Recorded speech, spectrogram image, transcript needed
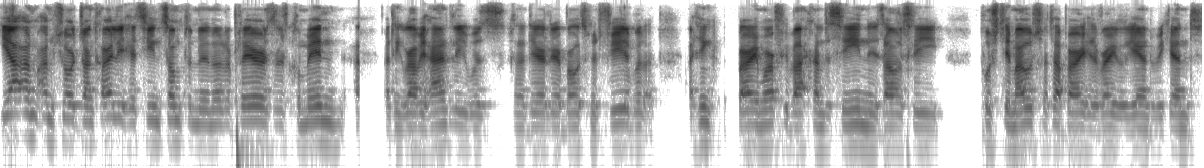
Yeah, I'm, I'm sure John Kiely has seen something in other players that have come in. I think Robbie Hanley was kind of there thereabouts midfield, but I think Barry Murphy back on the scene is obviously pushed him out. I thought Barry had a very good game the weekend.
